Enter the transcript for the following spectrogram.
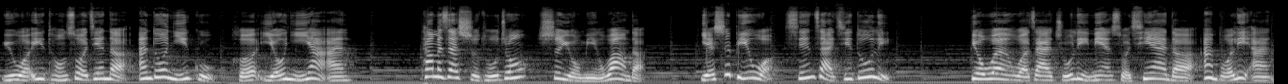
与我一同坐监的安多尼古和尤尼亚安，他们在使徒中是有名望的，也是比我先在基督里。又问我在主里面所亲爱的安伯利安，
